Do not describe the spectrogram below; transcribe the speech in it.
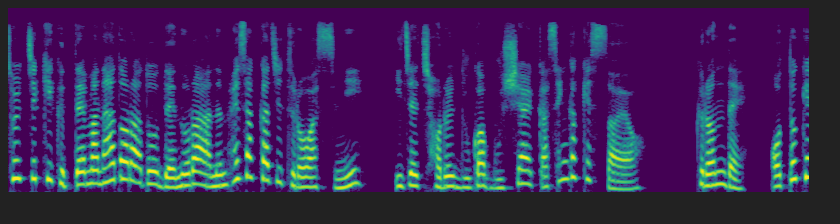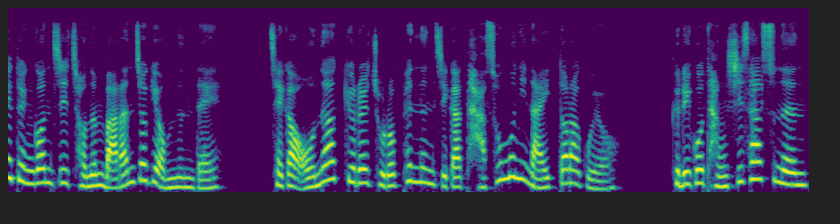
솔직히 그때만 하더라도 내노라 하는 회사까지 들어왔으니 이제 저를 누가 무시할까 생각했어요. 그런데 어떻게 된 건지 저는 말한 적이 없는데 제가 어느 학교를 졸업했는지가 다 소문이 나 있더라고요. 그리고 당시 사수는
